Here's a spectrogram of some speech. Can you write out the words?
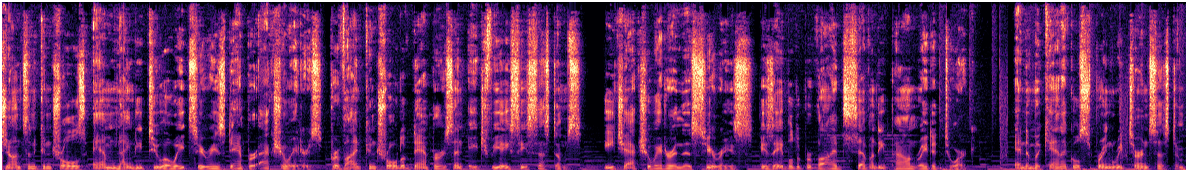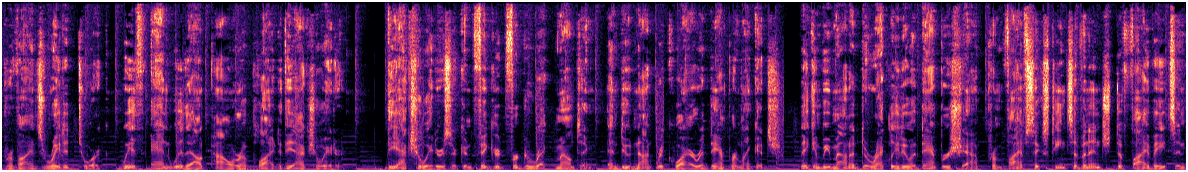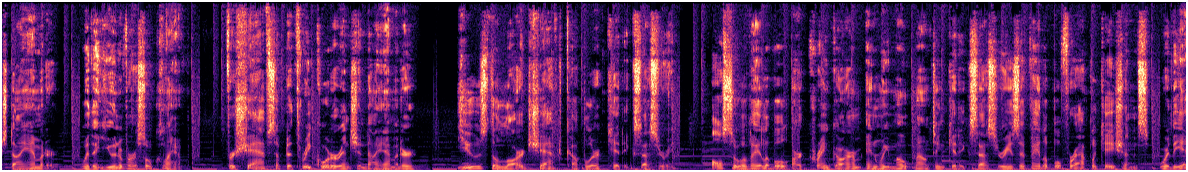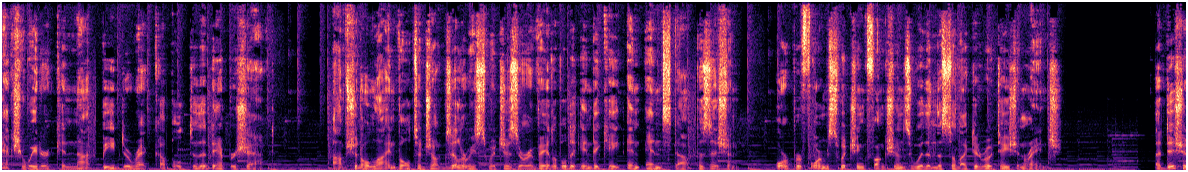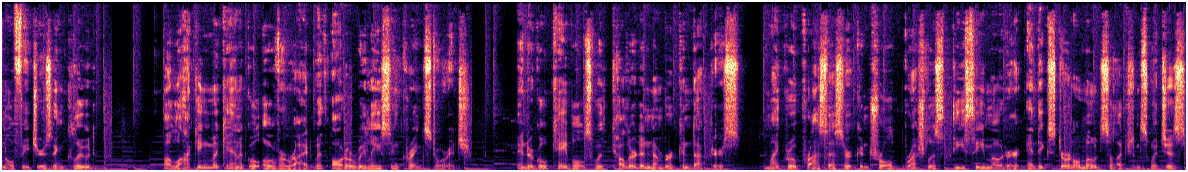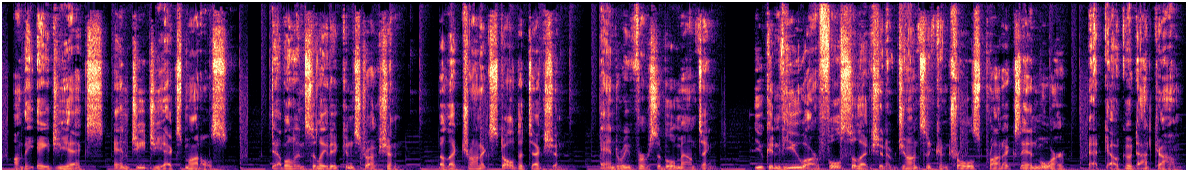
Johnson Controls M9208 series damper actuators provide control of dampers in HVAC systems. Each actuator in this series is able to provide 70 pound rated torque, and a mechanical spring return system provides rated torque with and without power applied to the actuator. The actuators are configured for direct mounting and do not require a damper linkage. They can be mounted directly to a damper shaft from 5 16 of an inch to 5 8 inch diameter with a universal clamp. For shafts up to 3 4 inch in diameter, use the large shaft coupler kit accessory. Also available are crank arm and remote mounting kit accessories available for applications where the actuator cannot be direct coupled to the damper shaft. Optional line voltage auxiliary switches are available to indicate an end stop position or perform switching functions within the selected rotation range. Additional features include a locking mechanical override with auto release and crank storage, integral cables with colored and numbered conductors, microprocessor controlled brushless DC motor, and external mode selection switches on the AGX and GGX models, double insulated construction, electronic stall detection, and reversible mounting. You can view our full selection of Johnson Controls products and more at Galco.com.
